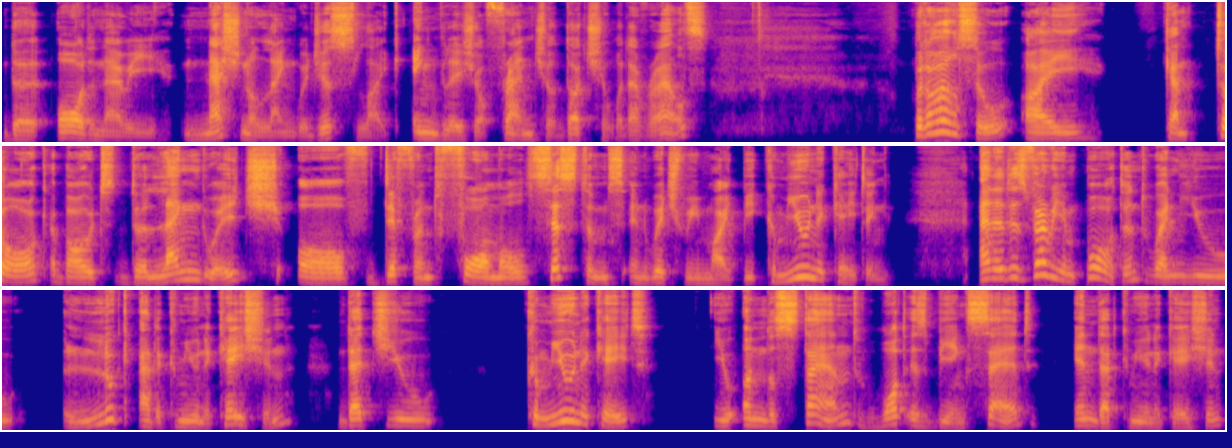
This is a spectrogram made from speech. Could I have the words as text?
the ordinary national languages like English or French or Dutch or whatever else. But also I can talk about the language of different formal systems in which we might be communicating. And it is very important when you look at a communication that you communicate, you understand what is being said in that communication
